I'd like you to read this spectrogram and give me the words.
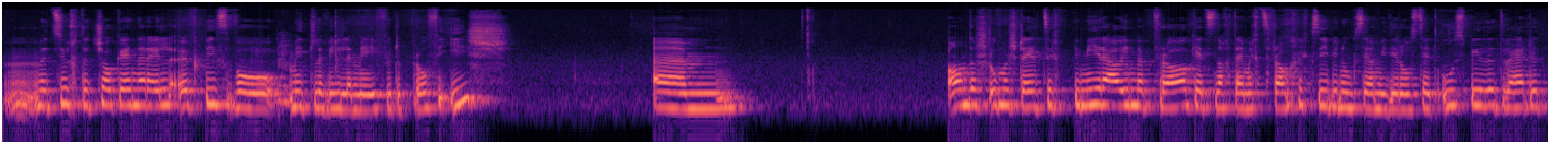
man züchtet schon generell etwas, wo mittlerweile mehr für den Profi ist. Ähm, andersrum stellt sich bei mir auch immer die Frage, jetzt nachdem ich in Frankreich war und gesehen wie die Rosse ausgebildet werden,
